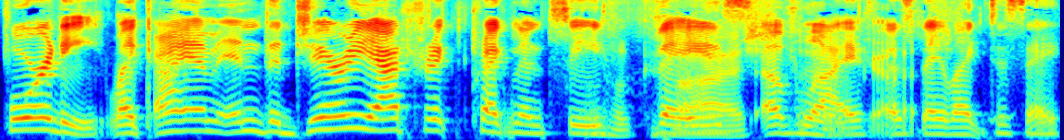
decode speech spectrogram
40. Like I am in the geriatric pregnancy Oh, phase of Oh, life, as they like to say.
